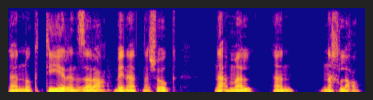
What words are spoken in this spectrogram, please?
لأنه كتير انزرع بيناتنا شوك. نأمل أن نخلعه.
